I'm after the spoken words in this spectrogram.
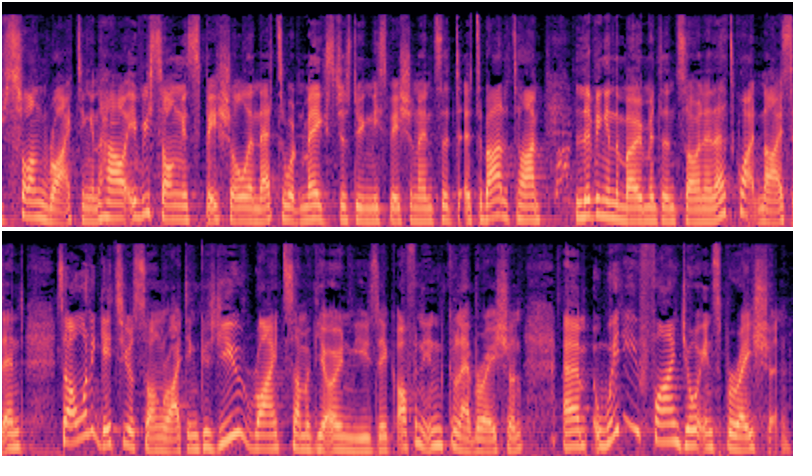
songwriting and how every song is special, and that's what makes just doing me special. And it's, it's about a time living in the moment and so on, and that's quite nice. And so I want to get to your songwriting because you write some of your own music, often in collaboration. Um, where do you find your inspiration?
